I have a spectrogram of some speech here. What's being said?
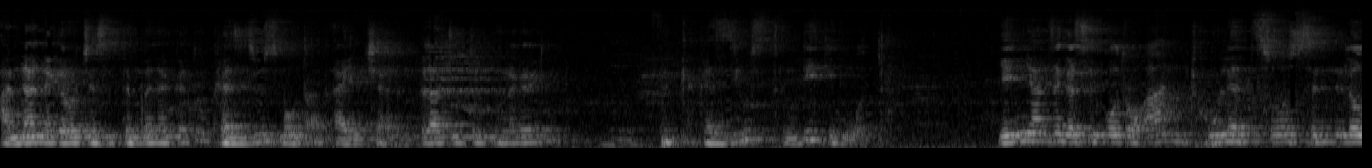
አንዳንድ ነገሮችን ስትመለከቱ ከዚህ ውስጥ መውጣት አይቻልም ብላችሁ የምትሉት ነገር የለም? በቃ ከዚህ ውስጥ እንዴት ይወጣል? የእኛን ነገር ስንቆጥረው አንድ ሁለት ሶስት ስንለው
